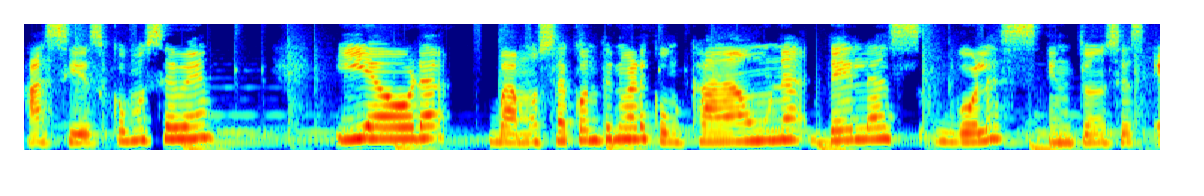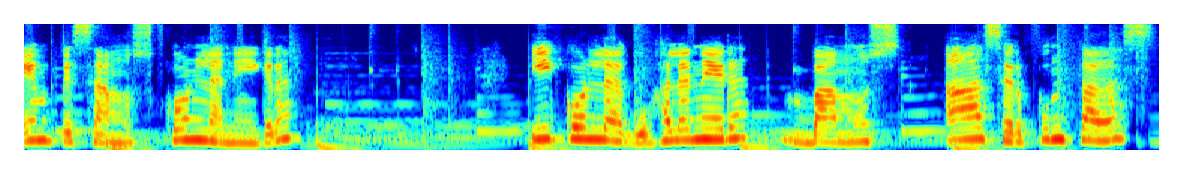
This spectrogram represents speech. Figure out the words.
Así es como se ve. Y ahora vamos a continuar con cada una de las golas. Entonces empezamos con la negra. y con la aguja lanera vamos a hacer puntadas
